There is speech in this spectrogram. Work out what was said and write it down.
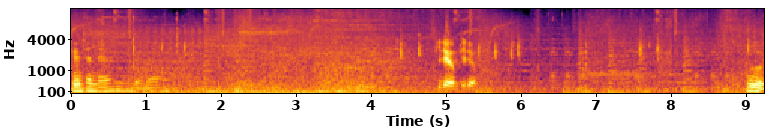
เชิญชนะเดี๋ยวนะที่เดิมที่เดิมเฮ้ย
